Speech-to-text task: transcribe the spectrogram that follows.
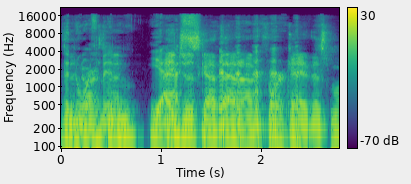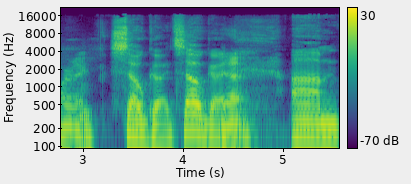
The, Northman. Yeah. I just got that on 4K this morning. so good, so good. Yeah. Um,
